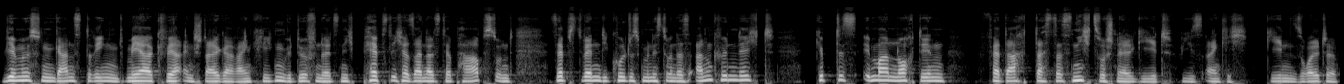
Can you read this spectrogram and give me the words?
wir müssen ganz dringend mehr Quereinsteiger reinkriegen, wir dürfen da jetzt nicht päpstlicher sein als der Papst. Und selbst wenn die Kultusministerin das ankündigt, gibt es immer noch den Verdacht, dass das nicht so schnell geht, wie es eigentlich gehen sollte.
